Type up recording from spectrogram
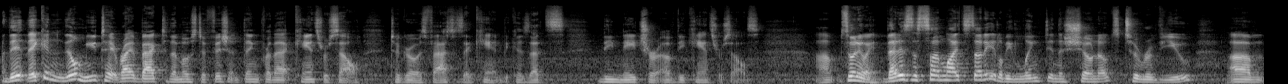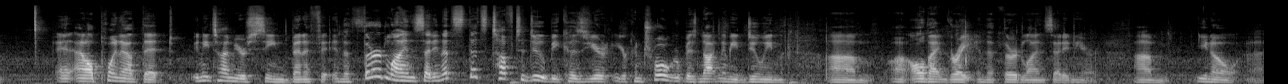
they, they can they'll mutate right back to the most efficient thing for that cancer cell to grow as fast as they can because that's the nature of the cancer cells. Um, so anyway, that is the sunlight study. It'll be linked in the show notes to review. Um, and, I'll point out that anytime you're seeing benefit in the third line setting, that's that's tough to do because your your control group is not going to be doing um, uh, all that great in the third line setting here. You know, uh,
